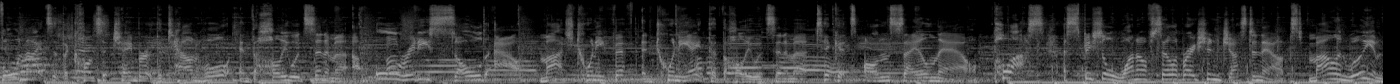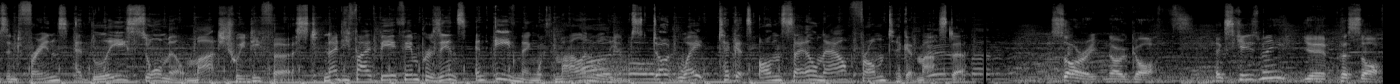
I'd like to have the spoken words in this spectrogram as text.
four nights at the Concert Chamber at the Town Hall and the Hollywood Cinema are already sold out. March 25th and 28th at the Hollywood Cinema, tickets on sale now. Plus, a special one off celebration just announced Marlon Williams and Friends at Leigh Sawmill, March 21st. 95BFM presents an evening with Marlon Williams. Don't wait, tickets on sale now from Ticketmaster. Sorry, no goths. Excuse me? Yeah, piss off.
